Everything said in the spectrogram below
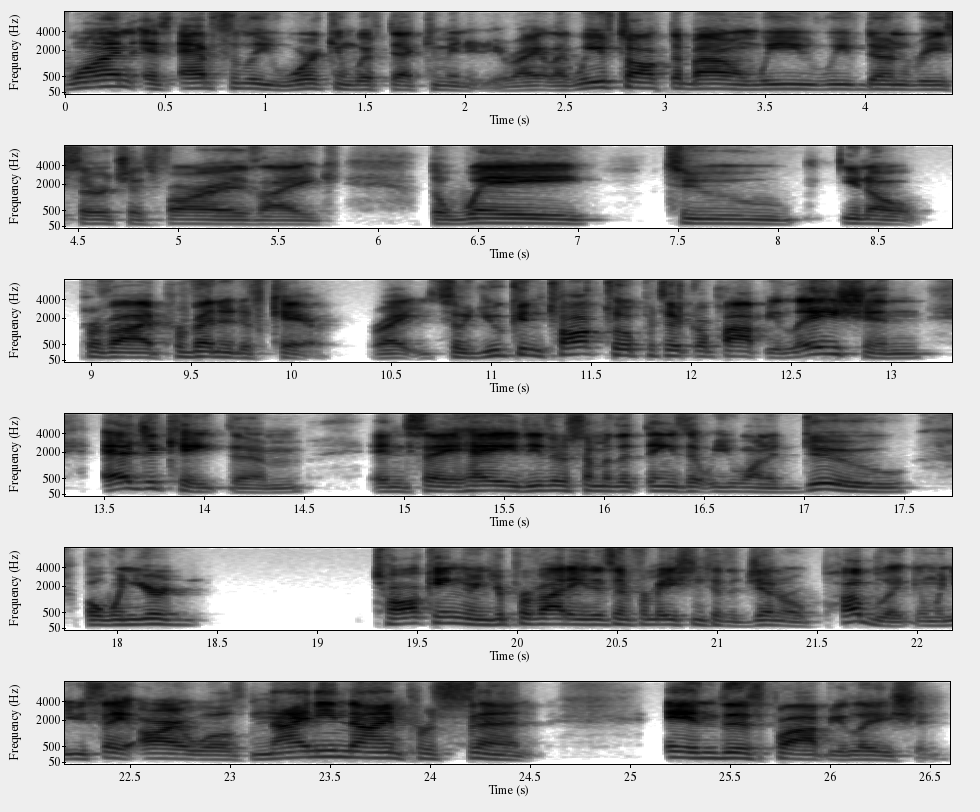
one is absolutely working with that community, right? Like we've talked about and we we've done research as far as like the way to, you know, provide preventative care, right? So you can talk to a particular population, educate them and say, "Hey, these are some of the things that we want to do." But when you're talking and you're providing this information to the general public and when you say, "All right, well, it's 99% in this population."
